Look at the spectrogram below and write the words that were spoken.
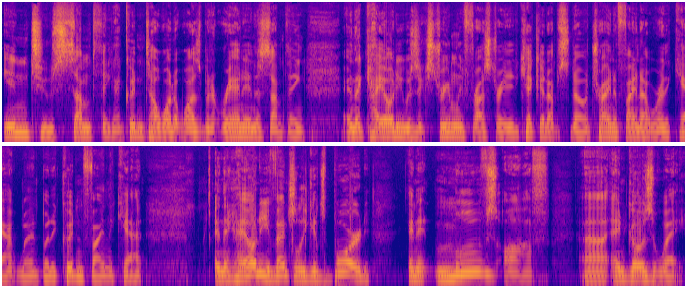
into something. I couldn't tell what it was, but it ran into something. And the coyote was extremely frustrated, kicking up snow, trying to find out where the cat went, but it couldn't find the cat. And the coyote eventually gets bored and it moves off uh, and goes away.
